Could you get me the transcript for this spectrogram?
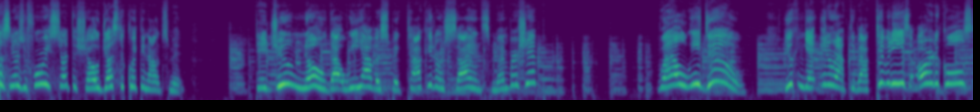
listeners, before we start the show, just a quick announcement. Did you know that we have a spectacular science membership? Well, we do! You can get interactive activities, articles,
